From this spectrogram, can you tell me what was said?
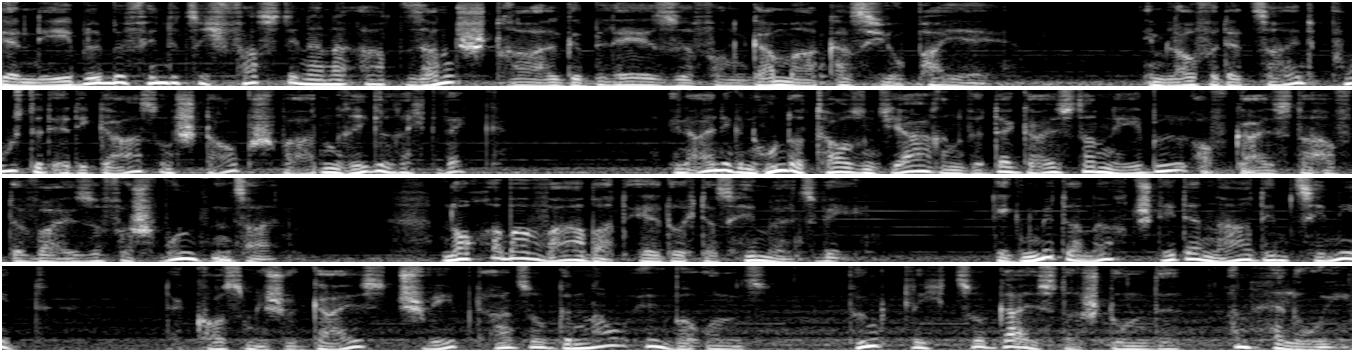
Der Nebel befindet sich fast in einer Art Sandstrahlgebläse von Gamma Cassiopeiae. Im Laufe der Zeit pustet er die Gas- und Staubschwaden regelrecht weg. In einigen hunderttausend Jahren wird der Geisternebel auf geisterhafte Weise verschwunden sein. Noch aber wabert er durch das Himmelsweh. Gegen Mitternacht steht er nahe dem Zenit. Der kosmische Geist schwebt also genau über uns, pünktlich zur Geisterstunde an Halloween.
